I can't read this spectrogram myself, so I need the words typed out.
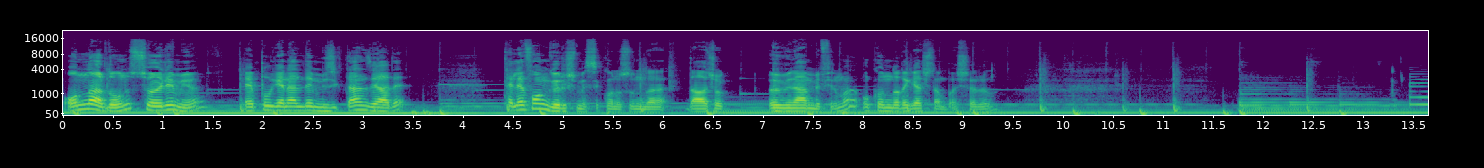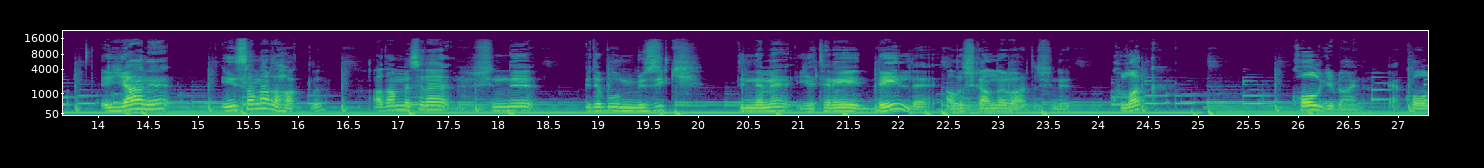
onlar da onu söylemiyor. Apple genelde müzikten ziyade telefon görüşmesi konusunda daha çok övünen bir firma. O konuda da gerçekten başarılı. E yani insanlar da haklı. Adam mesela şimdi bir de bu müzik dinleme yeteneği değil de alışkanlığı vardır. Şimdi kulak kol gibi aynı. Yani kol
